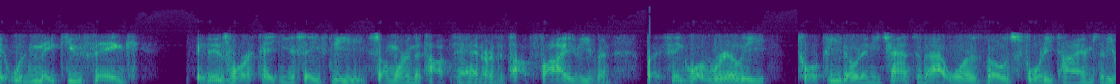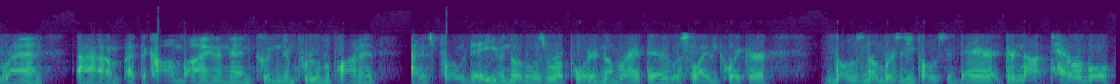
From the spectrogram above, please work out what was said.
it would make you think it is worth taking a safety somewhere in the top 10 or the top five even. But I think what really torpedoed any chance of that was those 40 times that he ran um, at the combine and then couldn't improve upon it at his pro day, even though there was a reported number out there that was slightly quicker those numbers that he posted there, they're not terrible,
